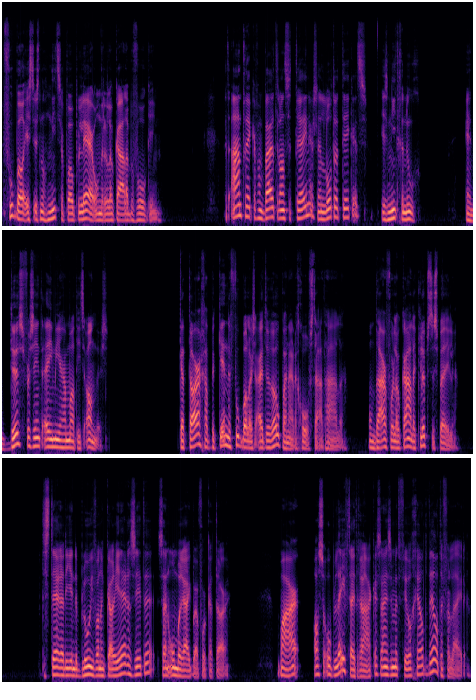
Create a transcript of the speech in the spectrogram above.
Voetbal is dus nog niet zo populair onder de lokale bevolking. Het aantrekken van buitenlandse trainers en lotto-tickets is niet genoeg. En dus verzint Emir Hamad iets anders. Qatar gaat bekende voetballers uit Europa naar de golfstaat halen, om daar voor lokale clubs te spelen. De sterren die in de bloei van hun carrière zitten, zijn onbereikbaar voor Qatar. Maar als ze op leeftijd raken, zijn ze met veel geld wel te verleiden.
